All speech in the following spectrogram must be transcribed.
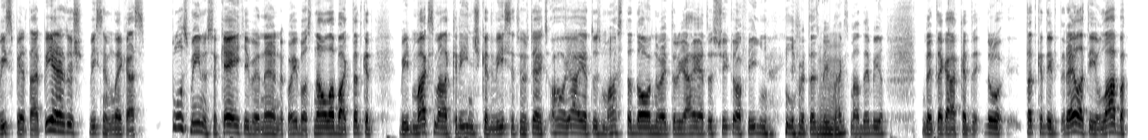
visi pie tā ir pieraduši, visiem liekas. Plus, mīnus, ok, ja nē, neko iebilst. Nav labāk, tad, kad bija maksimāli krīņš, kad visi tur teica, oh, jāiet uz mastodonu, vai tur jāiet uz šito fiņu, ja tas bija mm. maksimāli debīli. Bet, kā, kad, nu, tad, kad ir relatīvi laba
